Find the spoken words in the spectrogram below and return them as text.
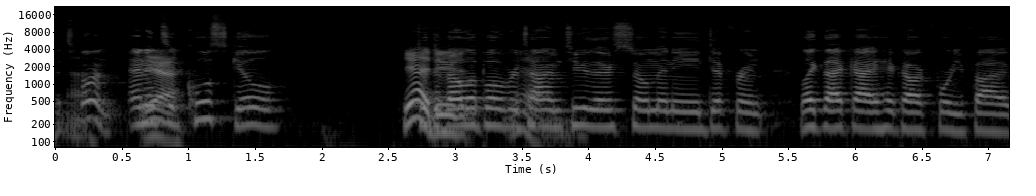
It's uh, fun, and it's a cool skill yeah, to dude, develop over yeah. time too. There's so many different, like that guy Hickok 45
